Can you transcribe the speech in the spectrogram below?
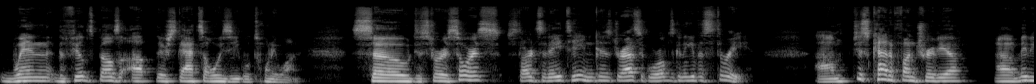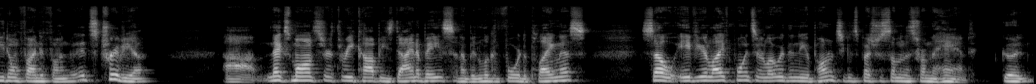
when the field spell's up, their stats always equal 21. So Destroyersaurus starts at 18 because Jurassic World is going to give us three. Um, just kind of fun trivia. Uh, maybe you don't find it fun. It's trivia. Uh, next monster, three copies Dyna Base, and I've been looking forward to playing this. So, if your life points are lower than the opponent's, you can special summon this from the hand. Good.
